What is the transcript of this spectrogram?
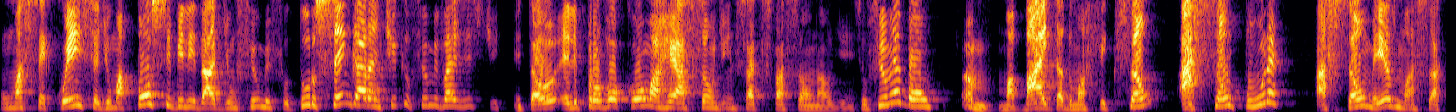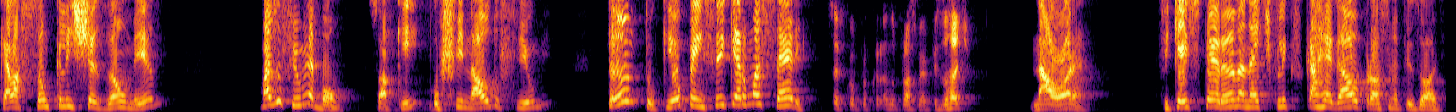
uma sequência de uma possibilidade de um filme futuro sem garantir que o filme vai existir. Então, ele provocou uma reação de insatisfação na audiência. O filme é bom, uma baita de uma ficção, ação pura, ação mesmo, aquela ação clichêzão mesmo. Mas o filme é bom. Só que o final do filme, tanto que eu pensei que era uma série. Você ficou procurando o próximo episódio? Na hora. Fiquei esperando a Netflix carregar o próximo episódio.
